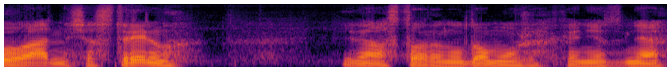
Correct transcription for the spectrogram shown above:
Фу, ладно, сейчас стрельну. И на сторону дома уже конец дня.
